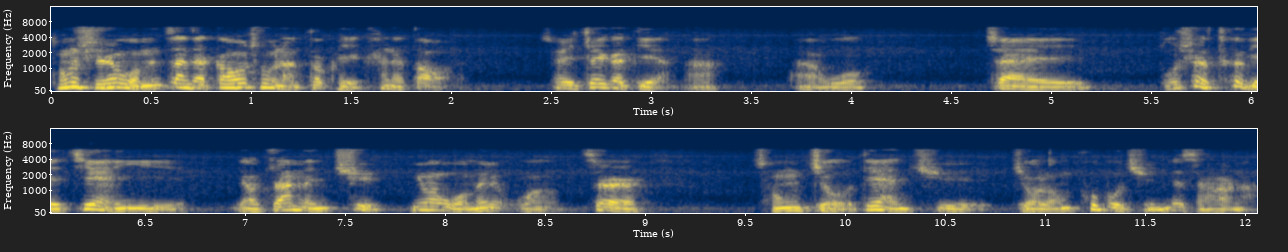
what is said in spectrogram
同时，我们站在高处呢，都可以看得到的。所以这个点呢，啊，我在不是特别建议要专门去，因为我们往这儿。从酒店去九龙瀑布群的时候呢，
